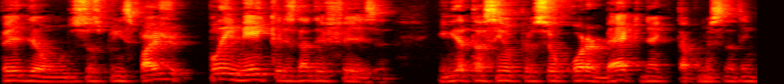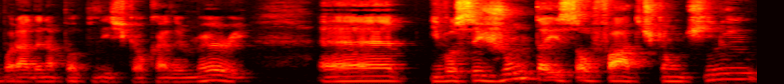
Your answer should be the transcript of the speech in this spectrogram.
perdeu um dos seus principais playmakers na defesa, ainda está sem o seu quarterback, né, que está começando a temporada na pop list, que é o Kyler Murray, é, e você junta isso ao fato de que é um time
